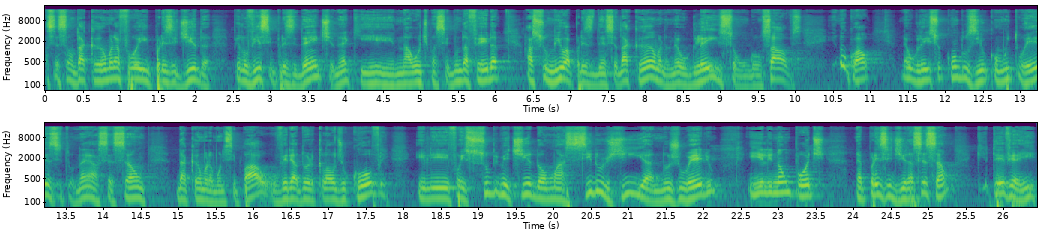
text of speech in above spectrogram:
a sessão da Câmara foi presidida pelo vice-presidente, né, que na última segunda-feira assumiu a presidência da Câmara, né, o Gleison Gonçalves, e no qual né, o Gleison conduziu com muito êxito né, a sessão da Câmara Municipal. O vereador Cláudio Covre ele foi submetido a uma cirurgia no joelho e ele não pôde né, presidir a sessão, que teve aí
